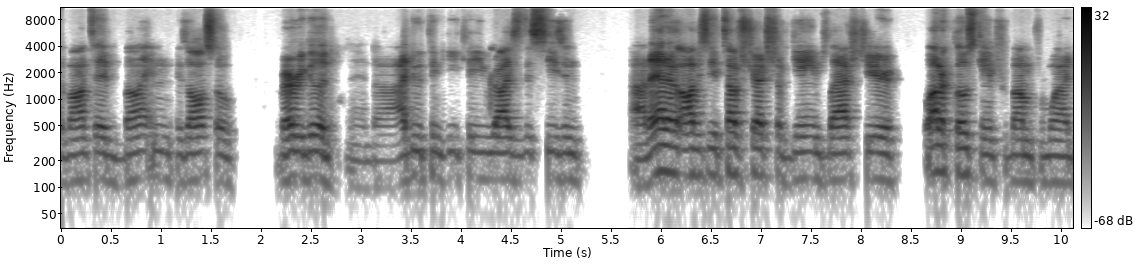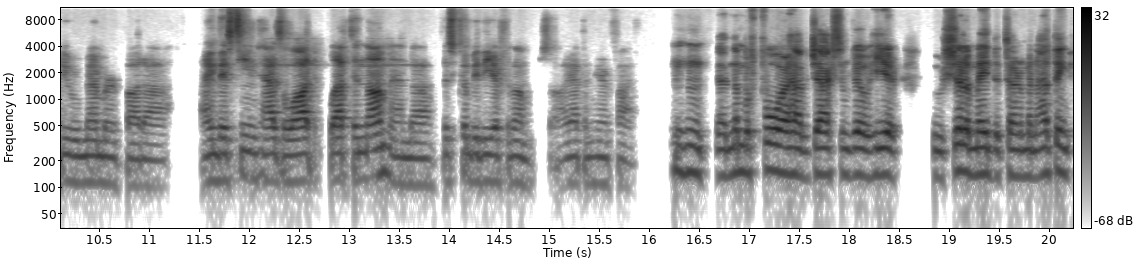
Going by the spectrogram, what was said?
Devontae Blanton is also very good. And uh, I do think EKU rises this season. Uh, they had a, obviously a tough stretch of games last year, a lot of close games for them, from what I do remember. But uh, I think this team has a lot left in them, and uh, this could be the year for them. So I got them here at 5 mm-hmm. And number four, I have Jacksonville here, who should have made the tournament. I think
